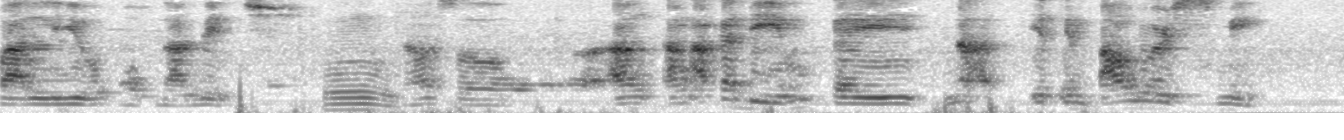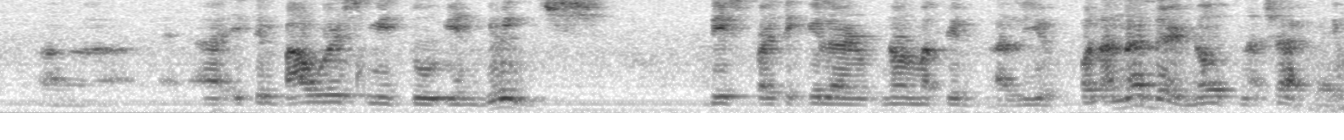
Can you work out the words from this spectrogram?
value of knowledge. Mm. no so uh, ang ang academe kay na it empowers me. Uh, uh, it empowers me to engage this particular normative value. On another note na siya kay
